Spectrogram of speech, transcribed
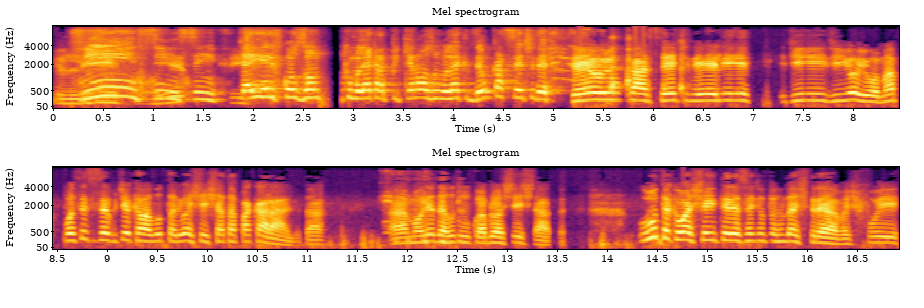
Sim, sim, sim, Que aí ele ficou zoando que o moleque era pequeno, mas o moleque deu um cacete dele. Deu um cacete nele de, de ioiô. Mas, pra ser sincero, contigo, aquela luta ali eu achei chata pra caralho, tá? A maioria das lutas do Cobra eu achei chata. Luta que eu achei interessante no Torneio das Trevas foi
